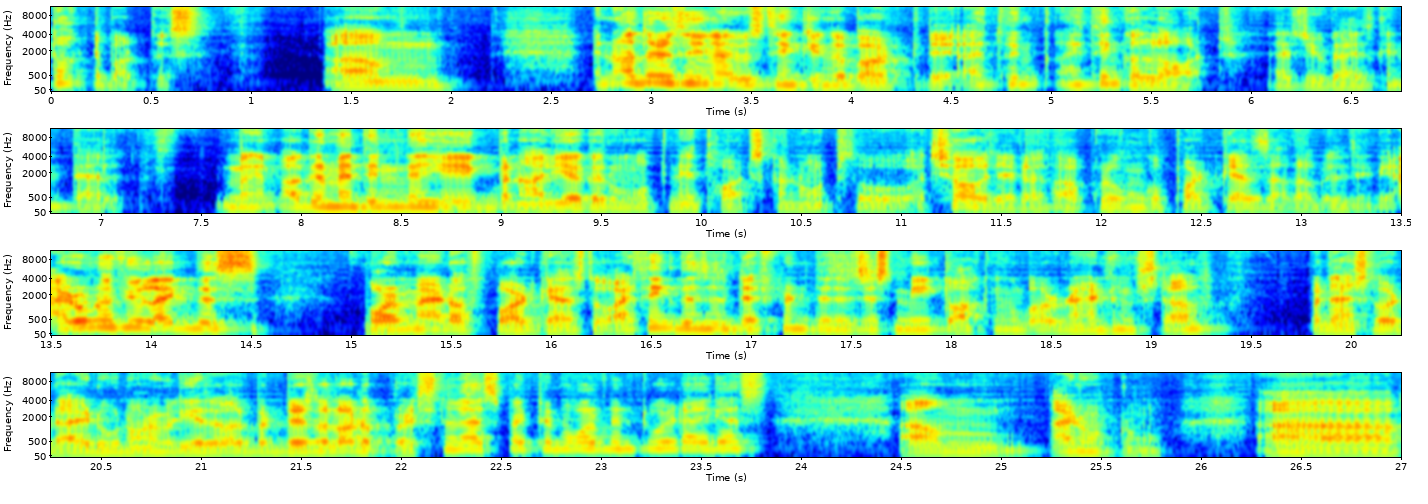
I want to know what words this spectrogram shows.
talked about this another thing I was thinking about today, I think I think a lot, as you guys can tell. मैं अगर मैं दिन का ये एक बना लिया करूँ अपने थॉट्स का नोट तो अच्छा हो जाएगा। आप लोगों को पॉडकास्ट ज़्यादा मिल जाएँगे। I don't know if you like this format of podcast though i think this is different this is just me talking about random stuff but that's what I do normally as well. But there's a lot of personal aspect involved into it, I guess. Um, I don't know. Uh,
